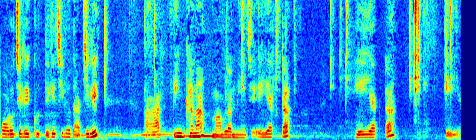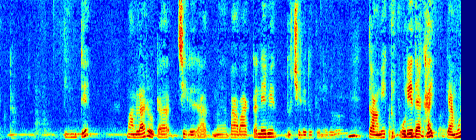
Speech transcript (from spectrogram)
বড় ছেলে ঘুরতে গেছিল দার্জিলিং। আর তিনখানা মামলার নিয়েছে, এই একটা এই একটা এই একটা। তিনটে। মামলার, ওটা ছেলেরা বাবা একটা নেবে, দু ছেলে দুটো নেবে। তো আমি একটু পরে দেখাই কেমন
